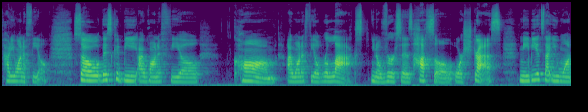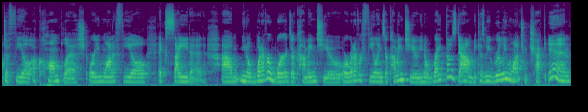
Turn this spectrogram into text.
How do you want to feel? So, this could be I want to feel calm, I want to feel relaxed, you know, versus hustle or stress. Maybe it's that you want to feel accomplished or you want to feel excited. Um, you know, whatever words are coming to you or whatever feelings are coming to you, you know, write those down because we really want to check in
